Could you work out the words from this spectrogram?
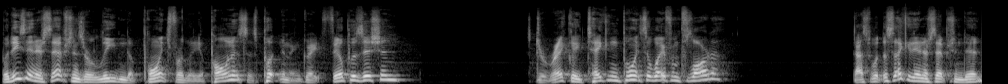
but these interceptions are leading to points for the opponents. It's putting them in great field position. It's directly taking points away from Florida. That's what the second interception did.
